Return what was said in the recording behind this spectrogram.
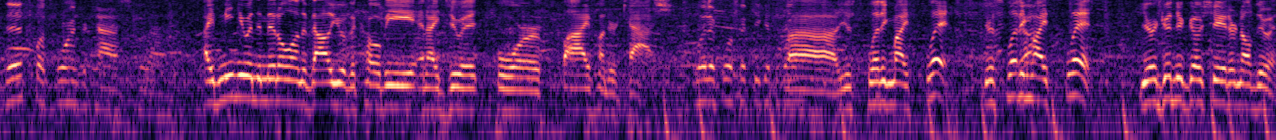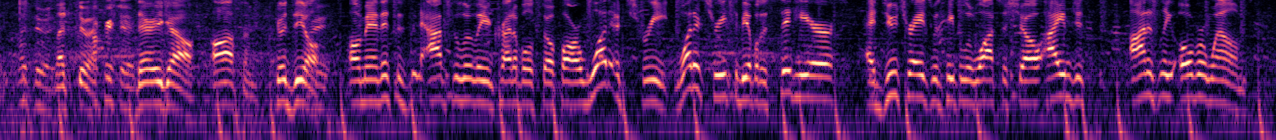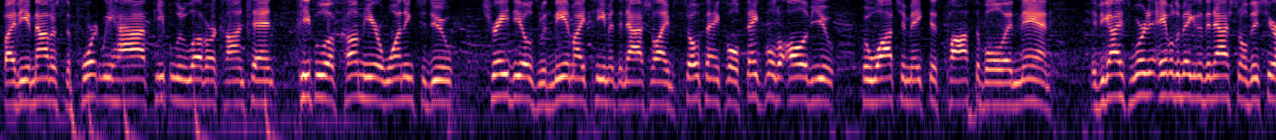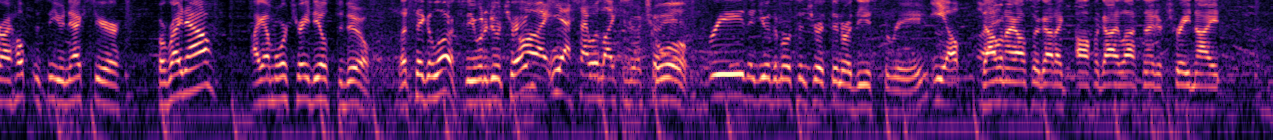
this plus 400 cash for that. I'd meet you in the middle on the value of the Kobe and I do it for 500 cash. Split it 450 gets it done. Uh, you're splitting my split. You're splitting Yeah. my split. You're a good negotiator and I'll do it. Let's do it. Let's do it. I appreciate it. There you go. Awesome. Good deal. Great. Oh man, this has been absolutely incredible so far. What a treat. What a treat to be able to sit here and do trades with people who watch the show. I am just honestly overwhelmed by the amount of support we have, people who love our content, people who have come here wanting to do trade deals with me and my team at the National. I am so thankful. Thankful to all of you who watch and make this possible. And man, if you guys weren't able to make it to the National this year, I hope to see you next year. But right now, I got more trade deals to do. Let's take a look. So you want to do a trade? All right, yes, I would like to do a trade. Cool. Three that you're the most interested in are these three. Yep. That one I also got a, off a guy last night, a trade night.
